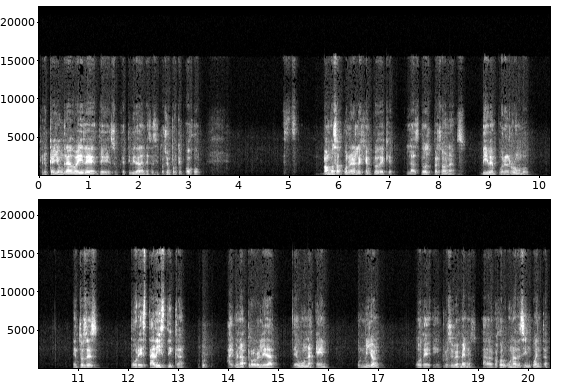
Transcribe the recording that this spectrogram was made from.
creo que hay un grado ahí de, de subjetividad en esa situación, porque, ojo, vamos a poner el ejemplo de que las dos personas viven por el rumbo, entonces, por estadística, hay una probabilidad de una en un millón, o de inclusive menos, a lo mejor una de 50,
